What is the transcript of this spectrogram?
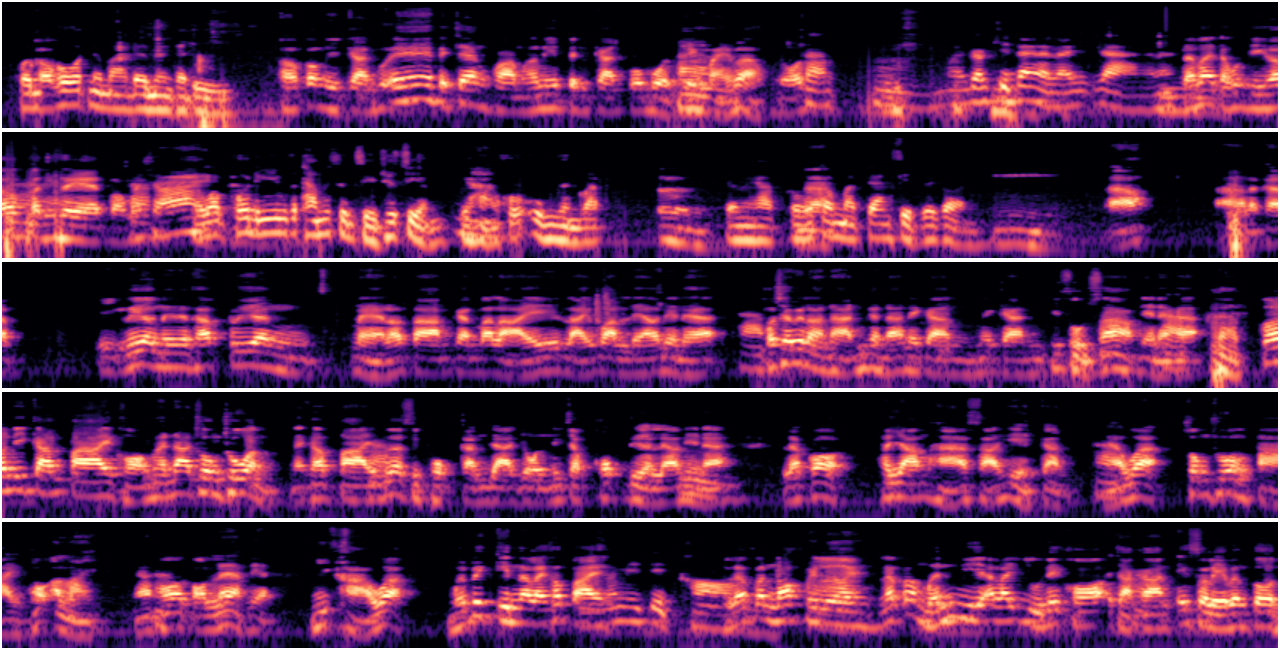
คนเขาโพสต์เนี่ยมาดำเนินคดีเขาก็มีการพูดเอ๊ะไปแจ้งความครั้งนี้เป็นการโปรโมทเพลงใหม่เปล่าโน้ตครับอืมมันก็คิดได้หลายๆอย่างนะแต่ไม่แต่คุณพีเขาปฏิเสธบอกไม่ใช่แต่ว่าโพสต์อย่างนี้มันก็ทำให้เสื่อมเสียชื่อเสียงไปหาเขาอุ้มเงินวัดเออใช่ไหมครับเขาก็นะต้องมาแจ้งสิทธิ์ไว้ก่อนอืมเอาเอาละครับ อีกเรื่องหนึงนะครับ เรื่องแหมเราตามกันมาหลายหลายวันแล้วเนี่ยนะฮะครับเขาใช้เวลานานเหมือนกันนะในการในการพิสูจน์ทราบเนี่ยนะฮะครับกรณีการตายของแพนด้าช่วงช่วงๆนะครับ ตายเมื่อ 16 กันยายนนี่จะครบเดือนแล้วเนี่ยนะแล้วก็พยายามหาสาเหตุกันครันะบว่าช่วงช่วงๆตายเพราะอะไรนะเพราะว่าตอนแรกเนี่ยมีข่าวว่าเหมือนไปกินอะไรเข้าไปแล้วมีติดคอแล้วก็น็อกไปเลย แล้วก็เหมือนมีอะไรอยู่ในคอจากการเอ็กซเรย์เบื้องต้น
